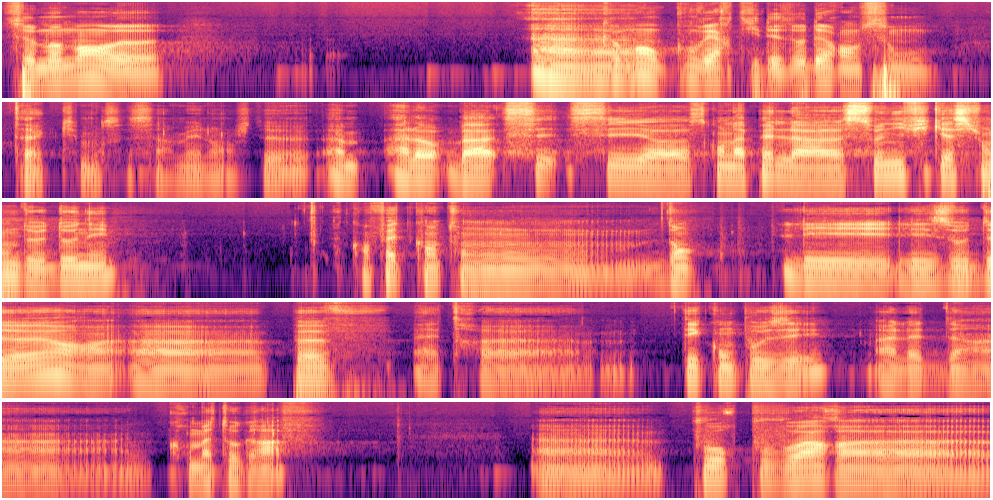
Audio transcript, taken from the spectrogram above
ce, moment euh, euh, Comment on convertit des odeurs en son? Tac, bon, ça c'est un mélange de. Euh, alors, bah, c'est ce qu'on appelle la sonification de données. Qu'en fait, quand on. Donc, les, les odeurs peuvent être décomposées à l'aide d'un chromatographe euh, pour pouvoir euh,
